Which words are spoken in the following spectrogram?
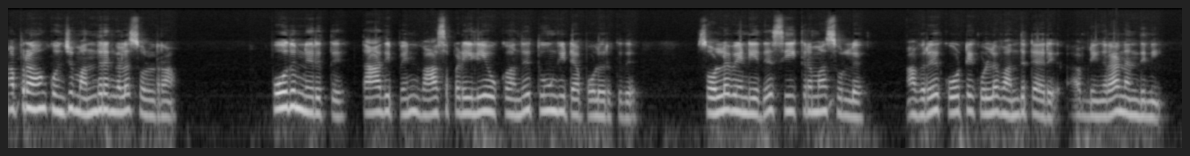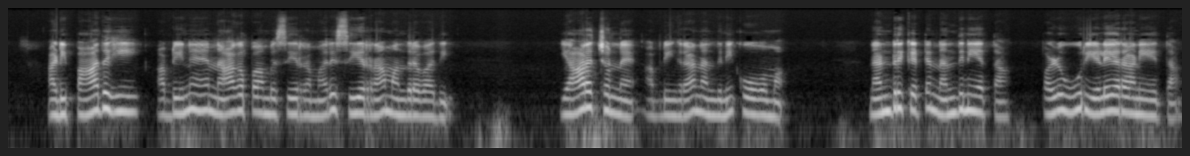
அப்புறம் கொஞ்சம் மந்திரங்களை சொல்கிறான் போதும் நிறுத்து. தாதி பெண் வாசப்படியிலேயே உட்காந்து தூங்கிட்டா போல இருக்குது. சொல்ல வேண்டியது சீக்கிரமாக சொல்லு. அவர் கோட்டைக்குள்ளே வந்துட்டாரு அப்படிங்கிறா நந்தினி. அடி பாதகி அப்படின்னு நாகப்பாம்பு சீர்ற மாதிரி சீர்றான் மந்திரவாதி. யாரை சொன்னேன் அப்படிங்கிறா நந்தினி கோவமா. நன்றி கெட்ட நந்தினியைத்தான். பழுவூர் இளையராணியைத்தான்.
